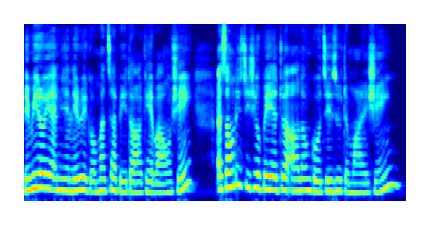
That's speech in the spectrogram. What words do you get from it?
မိမိတို့ရဲ့အမြင်လေးတွေကိုမှတ်ချက်ပေးသွားခဲ့ပါအောင်ရှင်။အဆုံးထိကြည့်ရှုပေးတဲ့အတွက်အားလုံးကိုကျေးဇူးတင်ပါတယ်ရှင်။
